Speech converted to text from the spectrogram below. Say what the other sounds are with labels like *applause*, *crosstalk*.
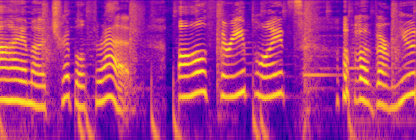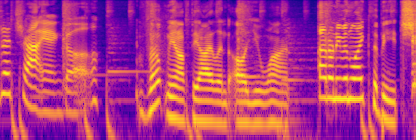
I'm a triple threat. All three points *laughs* of a Bermuda Triangle. Vote me off the island all you want. I don't even like the beach.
